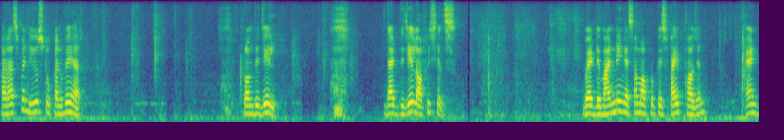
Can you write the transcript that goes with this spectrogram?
Her husband used to convey her from the jail that the jail officials were demanding a sum of rupees 5000 and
